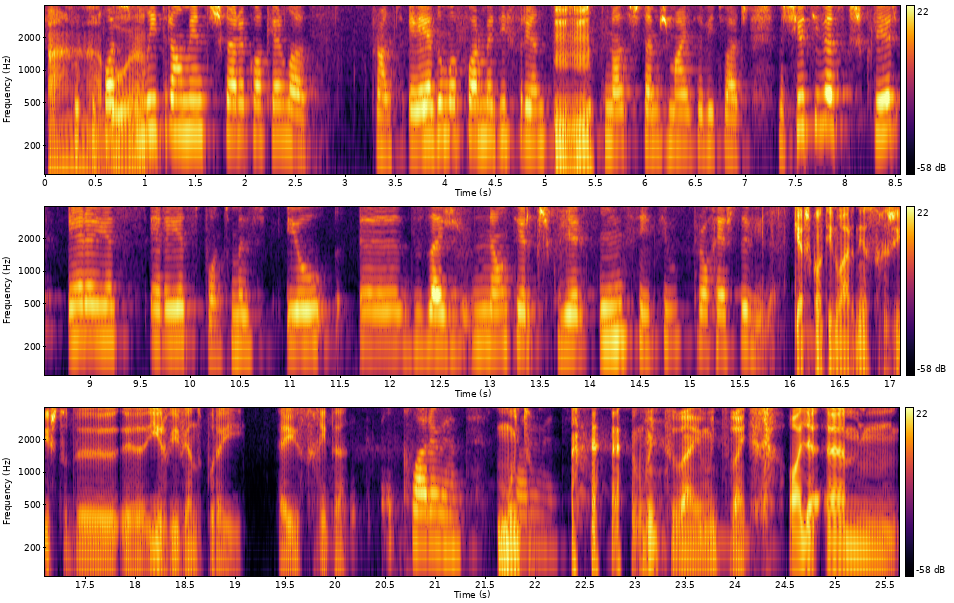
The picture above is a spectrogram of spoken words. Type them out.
Ah, porque tu podes boa. literalmente chegar a qualquer lado. Pronto, é de uma forma diferente uhum. do que nós estamos mais habituados. Mas se eu tivesse que escolher, era esse, era esse ponto. Mas eu uh, desejo não ter que escolher um sítio para o resto da vida. Queres continuar nesse registro de uh, ir vivendo por aí? É isso, Rita? Claramente. Muito, claramente. muito bem, muito bem. Olha, um,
